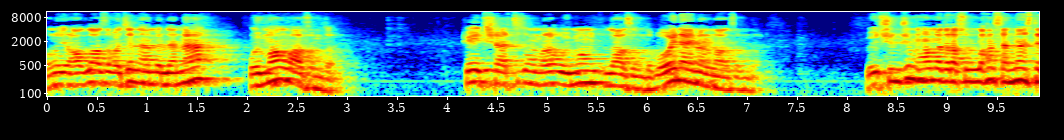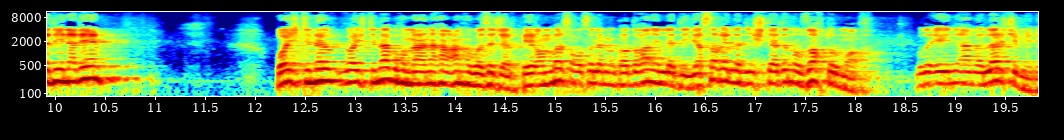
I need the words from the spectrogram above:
Ona görə Allah Azə və Cəllə əmirlərinə uyman lazımdır. Qeyd şərtsiz onlara uyman lazımdır. Boyun əymən lazımdır. Və üçüncü Muhammed Rasulullahın səndən istədiyi nədir? وَاجْتِنَبُهُ مَا نَهَا عَنْهُ وَزَجَرْ Peyğəmbər s.ə.v-in qadağan elədiyi, yasaq elədiyi işlərdən uzaq durmaq. Bu da eyni əmrlər kimi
